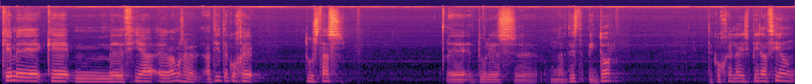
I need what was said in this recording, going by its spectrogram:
que me, que me decía, eh, vamos a ver, a ti te coge, tú estás, eh, tú eres eh, un artista, pintor, te coge la inspiración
